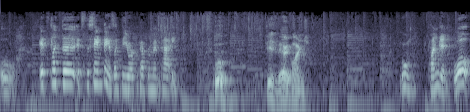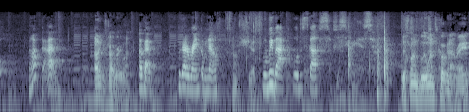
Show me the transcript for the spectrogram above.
Ooh. It's like the it's the same thing. It's like the York peppermint patty. Ooh, she's very orange. Ooh, pungent. Whoa. Not bad. I like the strawberry one. Okay. We gotta rank them now. Oh shit. We'll be back. We'll discuss. This is serious. This one, blue one's coconut, right?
